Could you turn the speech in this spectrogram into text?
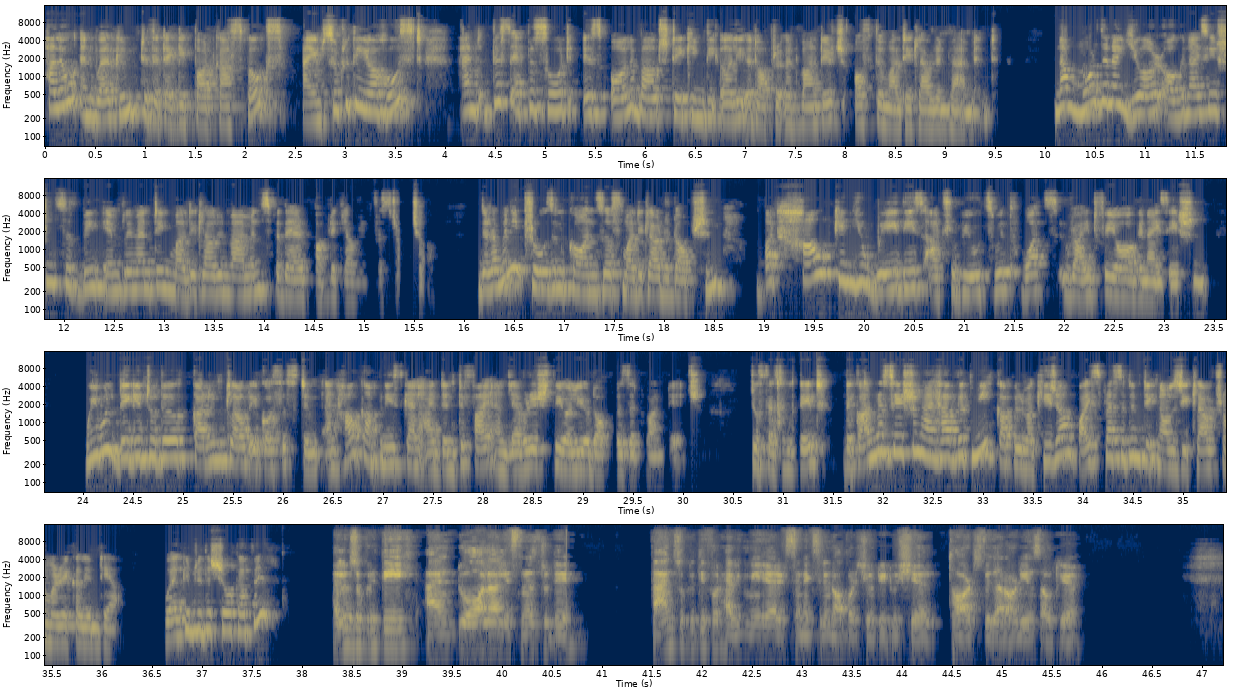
Hello and welcome to the Tech Geek Podcast, folks. I am Sukriti, your host, and this episode is all about taking the early adopter advantage of the multi cloud environment. Now, more than a year, organizations have been implementing multi cloud environments for their public cloud infrastructure. There are many pros and cons of multi cloud adoption, but how can you weigh these attributes with what's right for your organization? We will dig into the current cloud ecosystem and how companies can identify and leverage the early adopters advantage. To facilitate the conversation, I have with me Kapil Makhija, Vice President Technology Cloud from Oracle India. Welcome to the show, Kapil. Hello, Sukriti, and to all our listeners today. Thanks, Sukriti, for having me here. It's an excellent opportunity to share thoughts with our audience out here.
